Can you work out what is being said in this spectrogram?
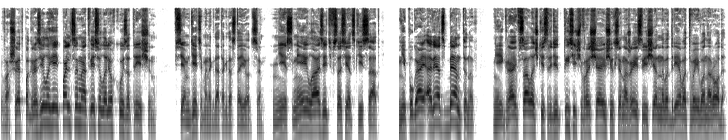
Вашет погрозила ей пальцем и отвесила легкую затрещину. Всем детям иногда так достается. Не смей лазить в соседский сад. Не пугай овец Бентонов. Не играй в салочки среди тысяч вращающихся ножей священного древа твоего народа.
